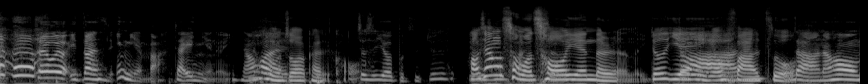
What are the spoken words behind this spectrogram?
所以我有一段时间，一年吧，在一年而已。然后后来之后开始抠，就是又不是，就是好像什么抽烟的人，就是烟瘾又发作。对啊，然后。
